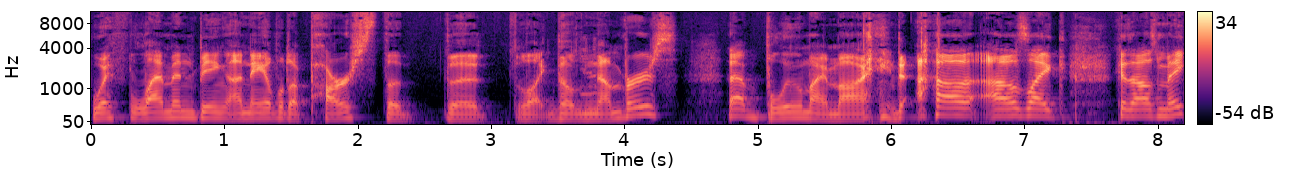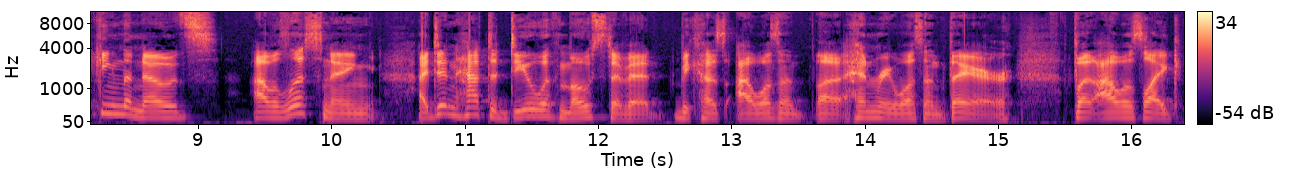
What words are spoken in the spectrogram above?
with lemon being unable to parse the the like the numbers that blew my mind. I, I was like because i was making the notes i was listening i didn't have to deal with most of it because i wasn't uh, henry wasn't there but i was like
